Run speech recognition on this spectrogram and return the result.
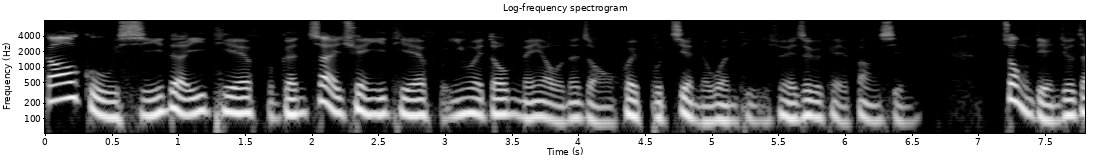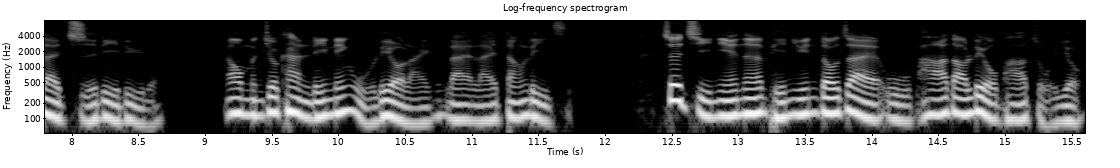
高股息的 ETF 跟债券 ETF，因为都没有那种会不见的问题，所以这个可以放心。重点就在殖利率了。那我们就看零零五六来来来当例子，这几年呢，平均都在五趴到六趴左右。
